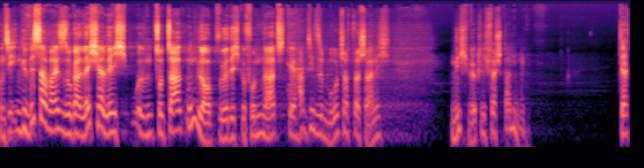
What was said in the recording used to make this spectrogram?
und sie in gewisser Weise sogar lächerlich und total unglaubwürdig gefunden hat, der hat diese Botschaft wahrscheinlich nicht wirklich verstanden. Das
